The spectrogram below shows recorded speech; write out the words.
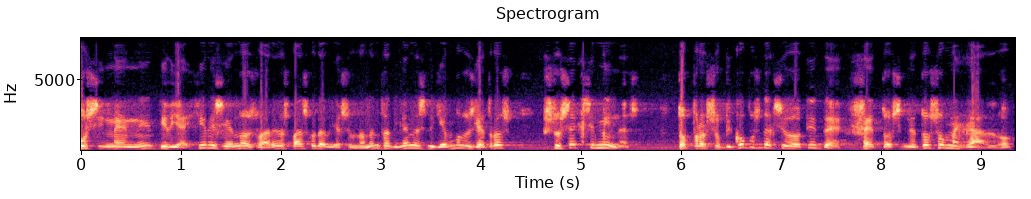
Που σημαίνει τη διαχείριση ενός βαρέως πάσχοντα διασωληνωμένου θα την κάνει ένας ειδικευόμενος γιατρός στους 6 μήνες. Το προσωπικό που συνταξιοδοτείται φέτος είναι τόσο μεγάλο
